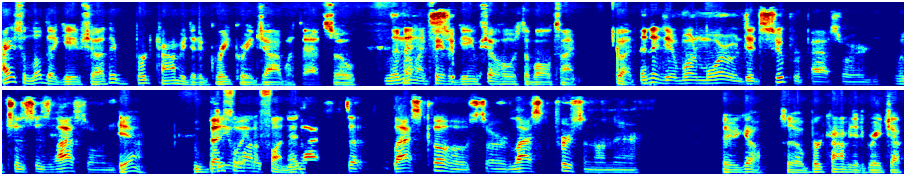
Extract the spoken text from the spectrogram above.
I used to love that game show. I think Bert Convy did a great, great job with that. So, one of my favorite game show hosts of all time. Go ahead. then they did one more and did Super Password, which was his last one. Yeah, Betty just a lot of fun. the last, uh, last co-host or last person on there. There you go. So Bert Convy did a great job.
